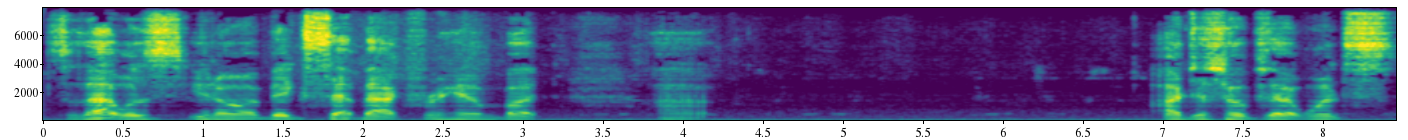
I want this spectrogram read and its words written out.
So that was, you know, a big setback for him. But uh, I just hope that once,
